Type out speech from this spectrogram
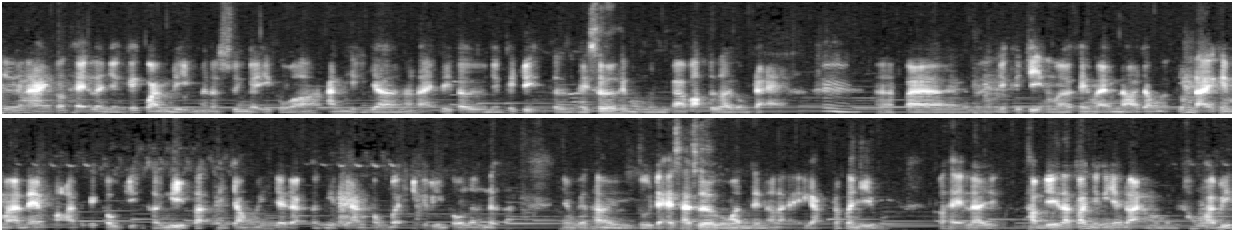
như thế này có thể là những cái quan điểm hay là suy nghĩ của anh hiện giờ nó lại đi từ những cái chuyện từ ngày xưa khi mà mình va vấp từ thời còn trẻ. Ừ. à, và những cái chuyện mà khi mà em nói trong lúc nãy khi mà anh em hỏi về cái câu chuyện khởi nghiệp á, thì trong cái giai đoạn khởi nghiệp thì anh không bị những cái biến cố lớn nữa. Nhưng mà cái thời tuổi trẻ xa xưa của mình thì nó lại gặp rất là nhiều. Có thể là thậm chí là có những cái giai đoạn mà mình không phải biết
